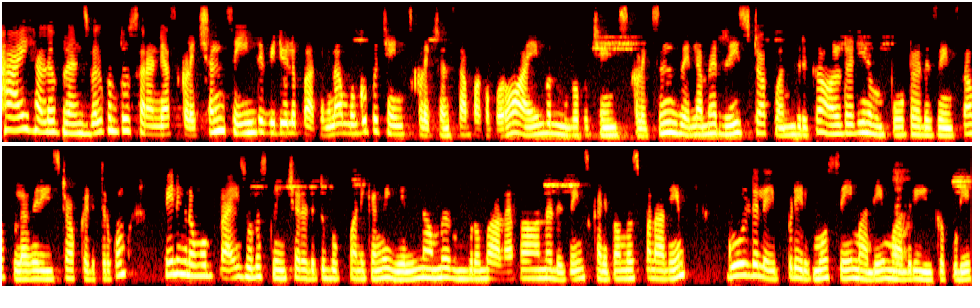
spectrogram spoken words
Hi hello friends welcome to Saranya's collections இந்த வீடியோவில் பார்த்தீங்கன்னா முகப்பு செயின்ஸ் கலெக்ஷன்ஸ் தான் பார்க்க போகிறோம் ஐம்பது முகப்பு செயின்ஸ் கலெக்ஷன்ஸ் எல்லாமே ரீஸ்டாக் வந்திருக்கு. ஆல்ரெடி நம்ம போட்ட டிசைன்ஸ் தான் ஃபுல்லாகவே ரீஸ்டாக் எடுத்திருக்கோம். வேணுங்கிறவங்க ப்ரைஸோட ஸ்க்ரீன்ஷாட் எடுத்து புக் பண்ணிக்கோங்க. எல்லாமே ரொம்ப ரொம்ப அழகான டிசைன்ஸ் கண்டிப்பாக மிஸ் பண்ணாதே கோல்டில் எப்படி இருக்குமோ சேம் அதே மாதிரி இருக்கக்கூடிய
